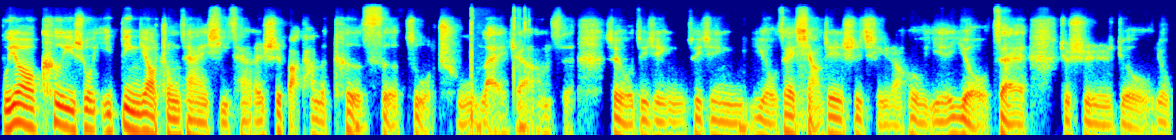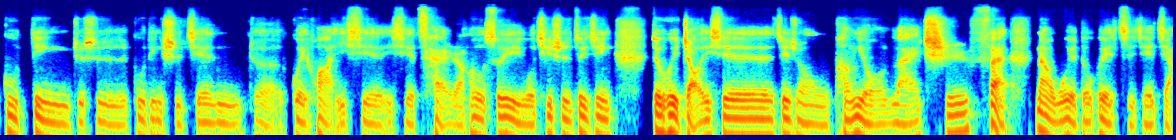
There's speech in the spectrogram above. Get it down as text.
不要刻意说一定要中餐还是西餐，而是把它的特色做出来这样子。所以我最近最近有在想这件事情，然后也有在就是有有固定就是固定时间的规划一些一些菜，然后所以我其实最近就会找一些这种朋友来吃饭，那我也都会直接讲，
